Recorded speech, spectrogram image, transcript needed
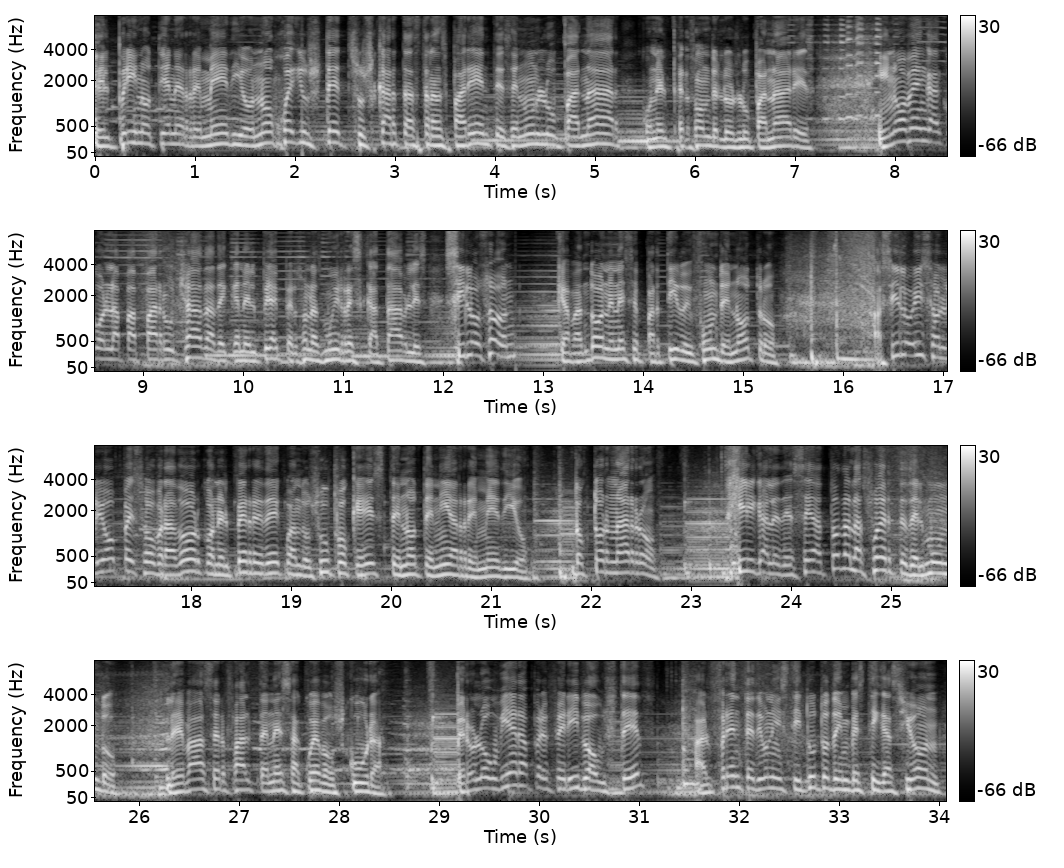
el PRI no tiene remedio. No juegue usted sus cartas transparentes en un lupanar, con el perdón de los lupanares. Y no vengan con la paparruchada de que en el PRI hay personas muy rescatables. Si lo son, que abandonen ese partido y funden otro. Así lo hizo López Obrador con el PRD cuando supo que este no tenía remedio. Doctor Narro, Gilga le desea toda la suerte del mundo. Le va a hacer falta en esa cueva oscura. Pero lo hubiera preferido a usted al frente de un instituto de investigación,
